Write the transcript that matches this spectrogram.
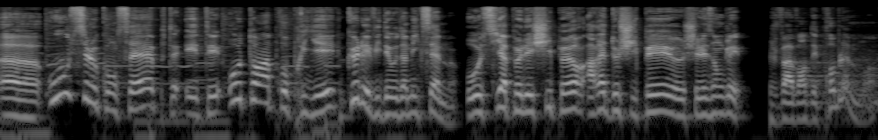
euh, ou si le concept était autant approprié que les vidéos d'Amixem. Aussi appelé shipper, arrête de shipper euh, chez les anglais. Je vais avoir des problèmes, moi.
